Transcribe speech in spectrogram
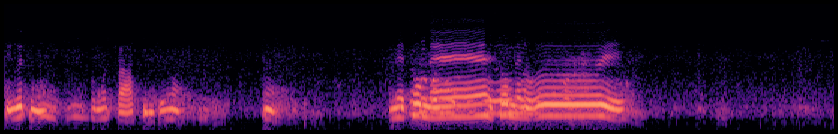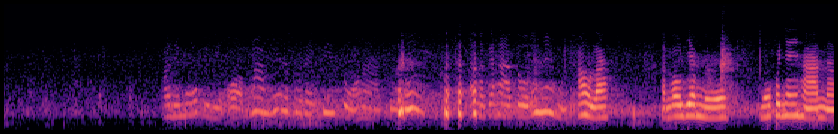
สิอึดนี่เพิ่นมันตากินใช่ไหมอืมแม่ชมแหน่ให้ชมแหน่ลูกเอ้ยอันนี้หมูปีนี้ออกมาที่จะพูดได้สี่ตัวห้าตัวอันนั้นก็ห้าตัวแล้วยังเอาละคันเว้าเลี้ยงหมูหมูพ่อใหญ่หานน่ะ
